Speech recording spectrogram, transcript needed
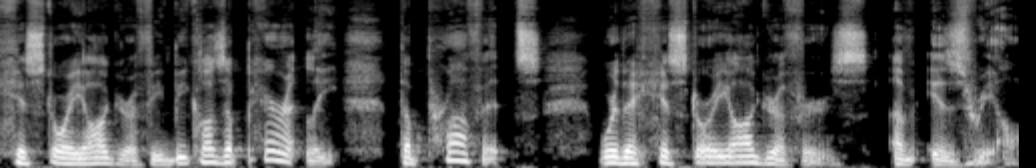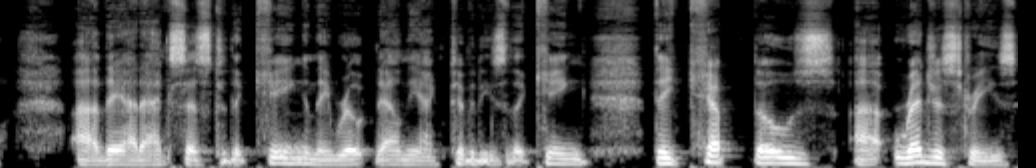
historiography because apparently the prophets were the historiographers of Israel. Uh, they had access to the king and they wrote down the activities of the king. They kept those uh, registries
